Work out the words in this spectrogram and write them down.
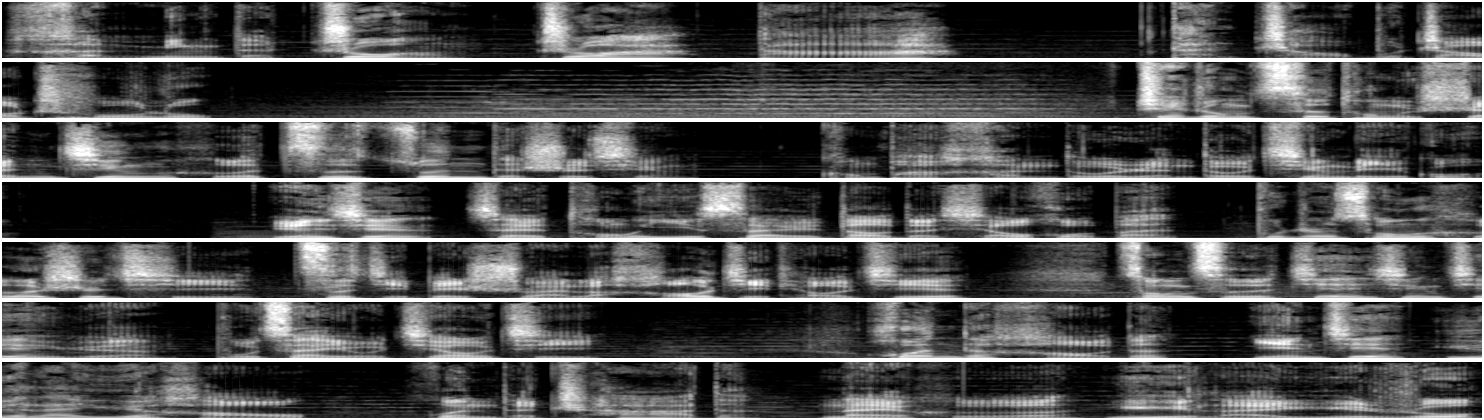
狠命的撞、抓、打，但找不着出路。这种刺痛神经和自尊的事情，恐怕很多人都经历过。原先在同一赛道的小伙伴，不知从何时起，自己被甩了好几条街，从此渐行渐远，不再有交集。混得好的眼见越来越好，混得差的奈何愈来愈弱。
